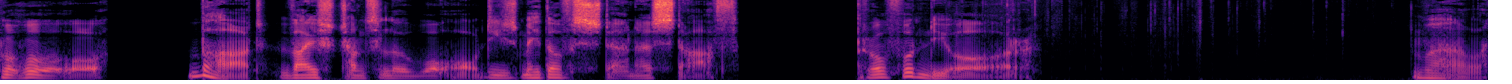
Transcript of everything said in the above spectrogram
Oh, but Vice Chancellor Ward is made of sterner stuff, Profundior. Well,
